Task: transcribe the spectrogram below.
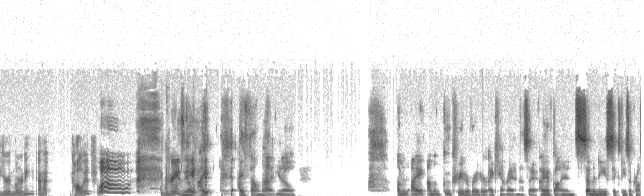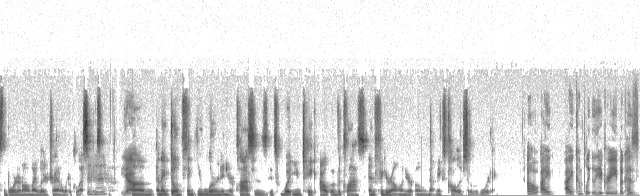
you're learning at college? Whoa, Crazy. You know, I I found that you know, I'm I I'm a good creative writer. I can't write an essay. I have gotten 70s, 60s across the board in all my literature analytical essays. Mhm. Yeah. Um, and I don't think you learn in your classes. It's what you take out of the class and figure out on your own that makes college so rewarding. Oh, I I completely agree because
